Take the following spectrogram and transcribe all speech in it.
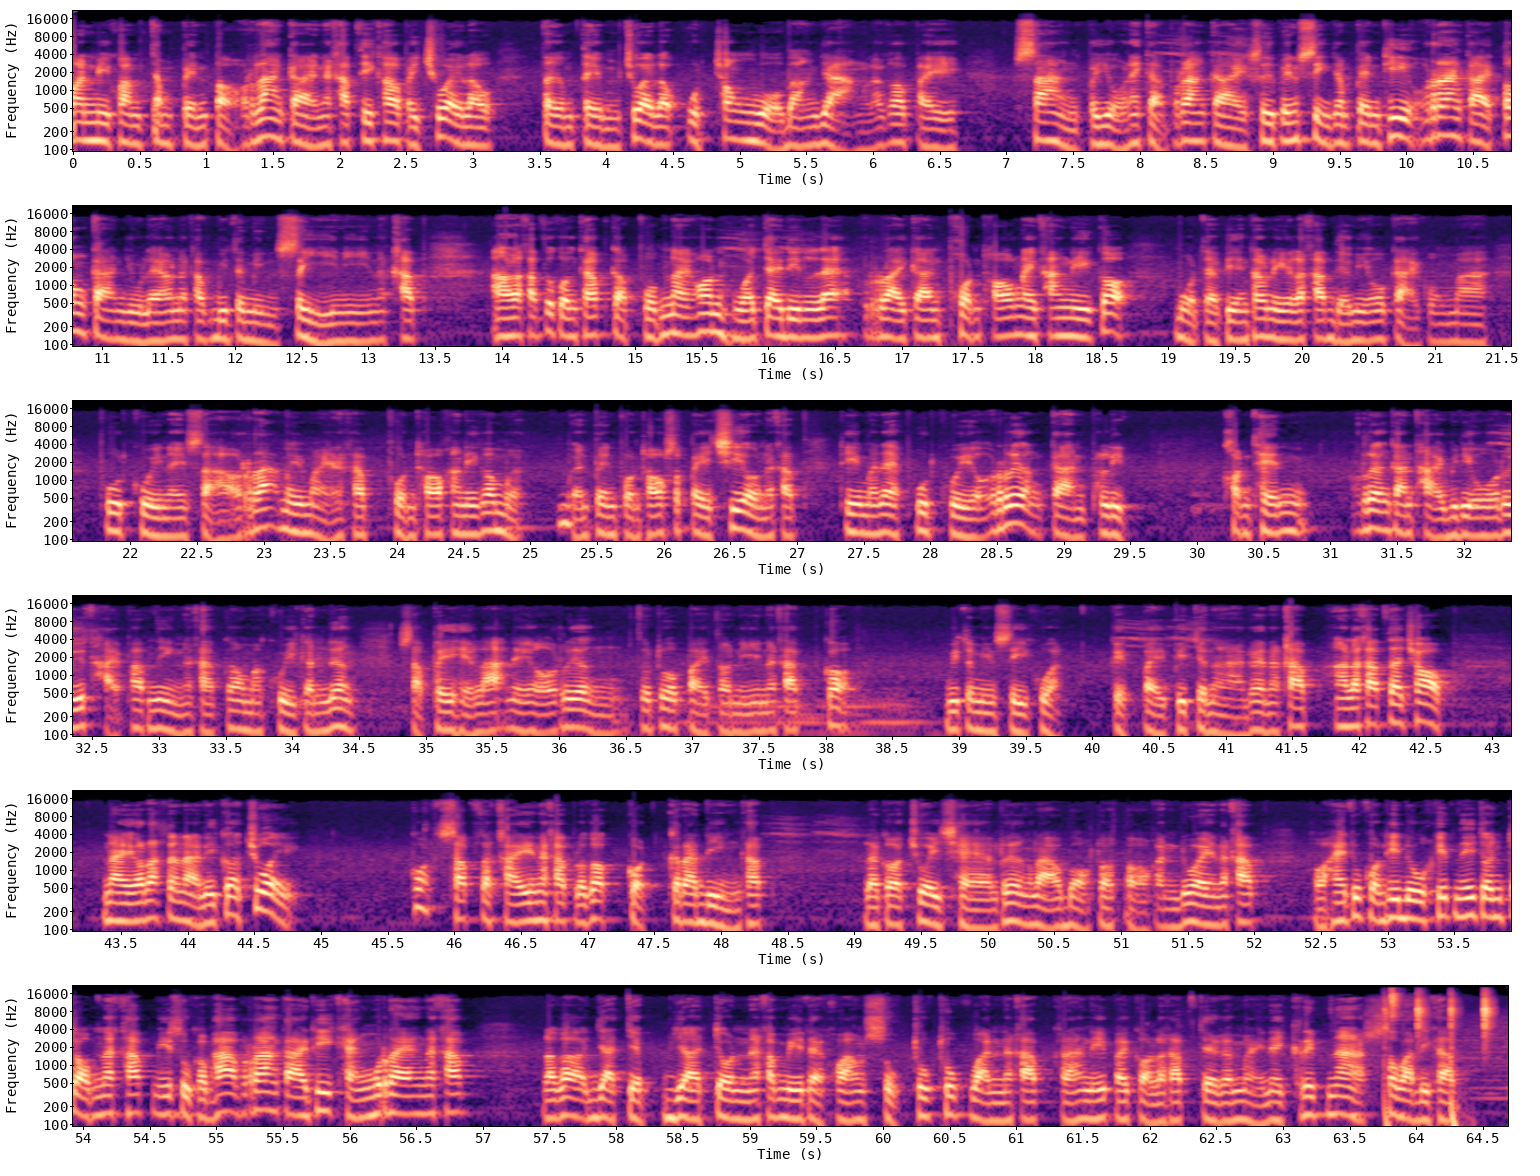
มันมีความจำเป็นต่อร่างกายนะครับ ที่เข้าไปช่วยเราเติมเต็ม ช่วยเราอุดช่องโหว่บางอย่าง แล้วก็ไปสร้างประโยชน์ให้กับร่างกาย คือเป็นสิ่งจำเป็นที่ร่างกายต้องการอยู่แล้วนะครับ วิตามินซีนี้นะครับ เอาละครับทุกคนครับกับผมนายอ้อนหัวใจดินและรายการพลท้องในครั้งนี้ก็หมดแต่เพียงเท่านี้แล้วครับ เดี๋ยวมีโอกาสคงมาพูดคุยในสาระใหม่ๆนะครับผลท้อครั้งนี้ก็เหมือนเหมือนเป็นผลท้อสเปเชียลนะครับที่มาได้พูดคุยเรื่องการผลิตคอนเทนต์เรื่องการถ่ายวิดีโอหรือถ่ายภาพนิ่งนะครับ ก็มาคุยกันเรื่องสัพเพเหระในเรื่องทั่วๆไปตอนนี้นะครับ ก็วิตามินซีขวดเก็บไปพิจารณาด้วยนะครับเอาละครับถ้าชอบ ในลักษณะนี้ก็ช่วยกด Subscribe นะครับ แล้วก็กดกระดิ่งครับ แล้วก็ช่วยแชร์เรื่องราวบอกต่อๆกันด้วยนะครับ ขอให้ทุกคนที่ดูคลิปนี้จนจบนะครับ มีสุขภาพร่างกายที่แข็งแรงนะครับ แล้วก็อย่าเจ็บอย่าจนนะครับ มีแต่ความสุขทุกๆวันนะครับ ครั้งนี้ไปก่อนแล้วครับ เจอกันใหม่ในคลิปหน้า สวัสดีครับ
